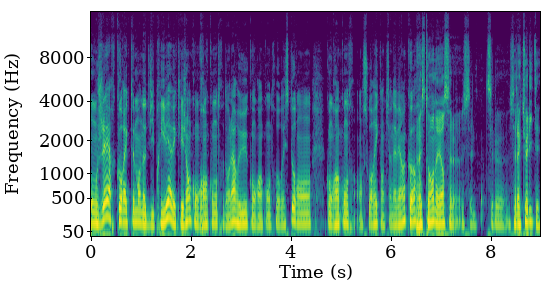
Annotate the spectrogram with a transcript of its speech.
on gère correctement notre vie privée avec les gens qu'on rencontre dans la rue, qu'on rencontre au restaurant, qu'on rencontre en soirée quand il y en avait un corps Le restaurant d'ailleurs c'est le- c'est le- c'est le- c'est l'actualité.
